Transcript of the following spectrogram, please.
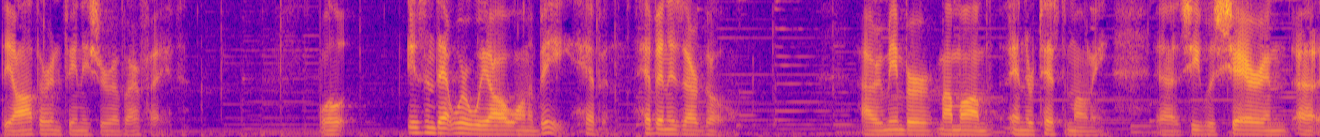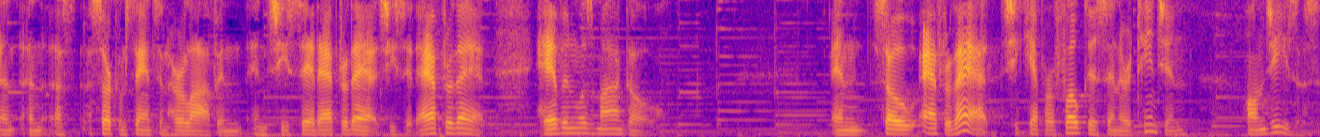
the author and finisher of our faith. Well, isn't that where we all want to be? Heaven. Heaven is our goal. I remember my mom and her testimony uh, she was sharing uh, an, an, a, a, circumstance in her life, and, and she said, after that, she said, after that, heaven was my goal. And so after that, she kept her focus and her attention on Jesus.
